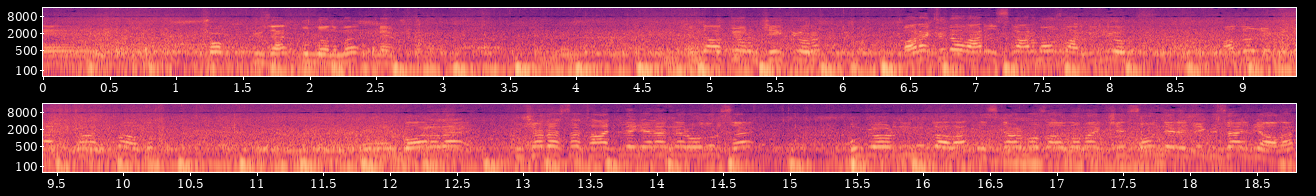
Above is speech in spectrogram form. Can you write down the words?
ee, çok güzel kullanımı mevcut. Şimdi atıyorum çekiyorum. Baraküda var, ıskarmoz var biliyoruz. Az önce güzel bir tatil aldım. Ee, bu arada Kuşadası'na tatile gelenler olursa bu gördüğünüz alan ıskarmoz avlamak için son derece güzel bir alan.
